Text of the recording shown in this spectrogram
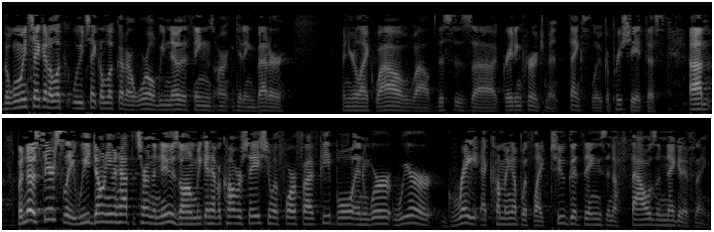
but when we take a look, we take a look at our world, we know that things aren't getting better. And you're like, wow, wow, this is uh, great encouragement. Thanks, Luke. Appreciate this. Um, but no, seriously, we don't even have to turn the news on. We can have a conversation with four or five people, and we're we're great at coming up with like two good things and a thousand negative things.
